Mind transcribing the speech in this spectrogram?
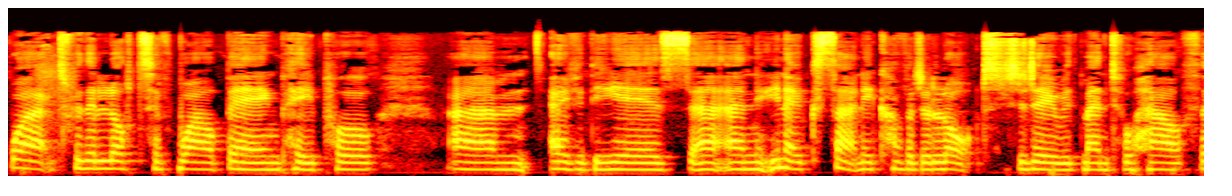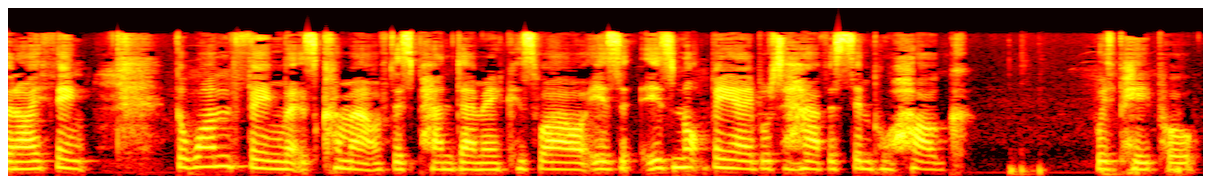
worked with a lot of well-being people um, over the years, uh, and you know, certainly covered a lot to do with mental health. And I think the one thing that has come out of this pandemic as well is is not being able to have a simple hug with people.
